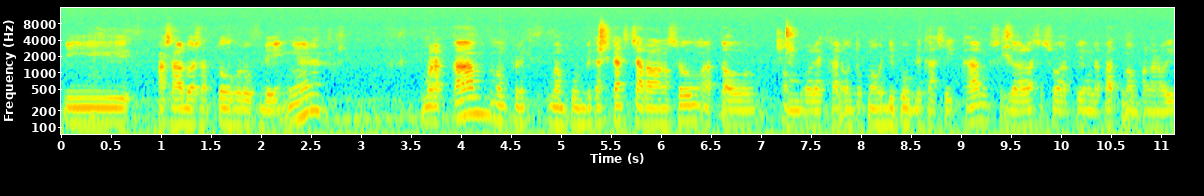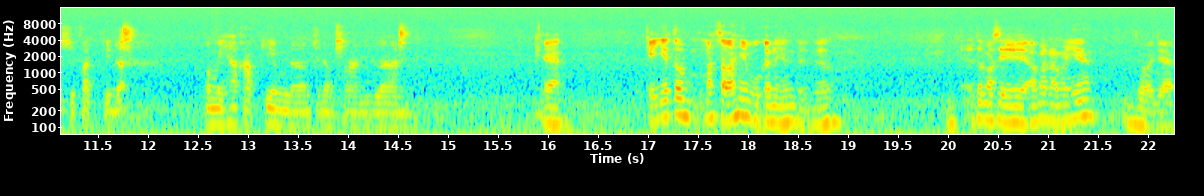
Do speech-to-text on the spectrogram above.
di pasal 21 huruf D-nya merekam, mempublik- mempublikasikan secara langsung atau membolehkan untuk mau dipublikasikan segala sesuatu yang dapat mempengaruhi sifat tidak memihak hakim dalam sidang pengadilan. ya kayaknya tuh masalahnya bukan itu tuh. itu masih apa namanya Bisa wajar.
